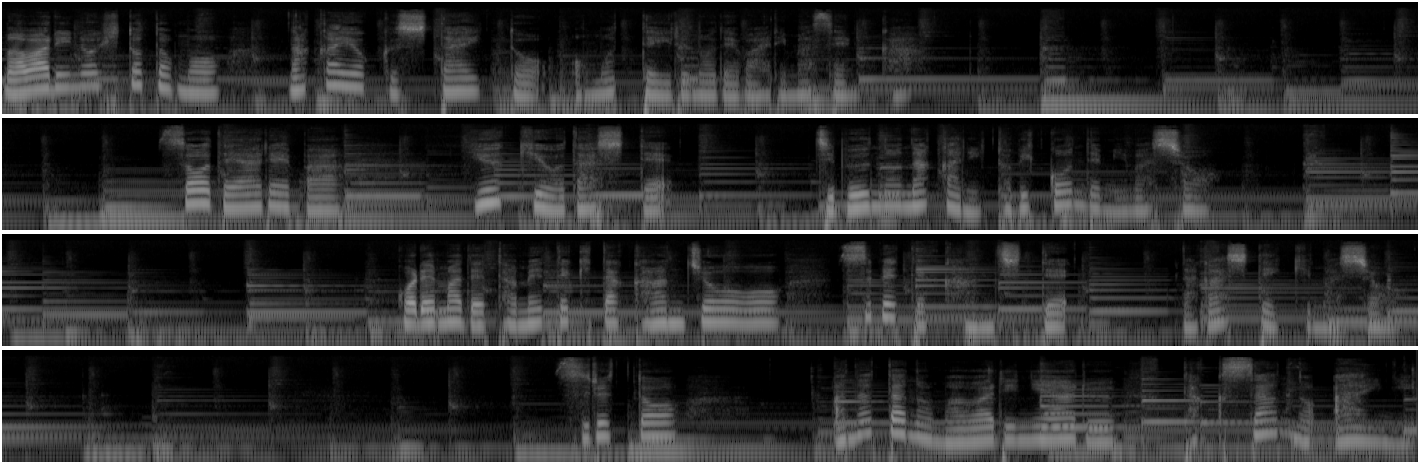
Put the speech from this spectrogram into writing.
周りの人とも仲良くしたいと思っているのではありませんか？そうであれば勇気を出して自分の中に飛び込んでみましょう。これまで貯めてきた感情をすべて感じて流していきましょう。するとあなたの周りにあるたくさんの愛に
